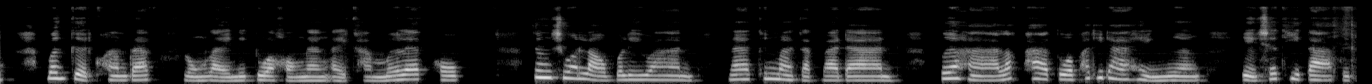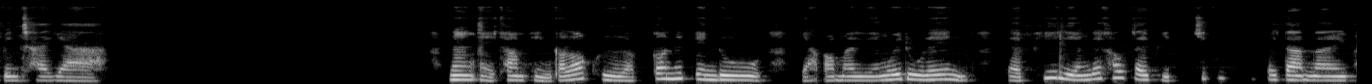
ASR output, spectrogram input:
คบังเกิดความรัก หลงใหลในตัวของนางไอคำเมื่อแรกพบ จึงชวนเหล่าบริวารนาขึ้นมาจากบาดาล เพื่อหาลักพาตัวพระธิดาแห่งเมือง เอกชทีตาไปเป็นชายา นางไอคำเห็นกระรอกเผือกก็นึกเอ็นดู อยากเอามาเลี้ยงไว้ดูเล่น แต่พี่เลี้ยงได้เข้าใจผิดคิดไปตามนายพ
